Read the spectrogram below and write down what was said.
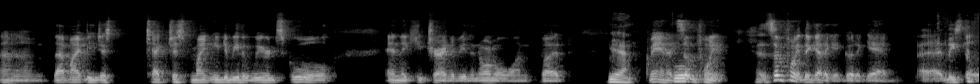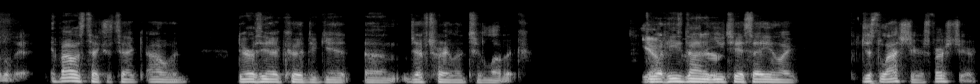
Um, that might be just Tech just might need to be the weird school, and they keep trying to be the normal one. But Yeah. man, at Well- some point, at some point, they got to get good again, uh, at least a little bit. If I was Texas Tech, I would do everything I could to get um, Jeff Traylor to Lubbock. Yeah, what he's done sure. at UTSA in like just last year, his first year,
